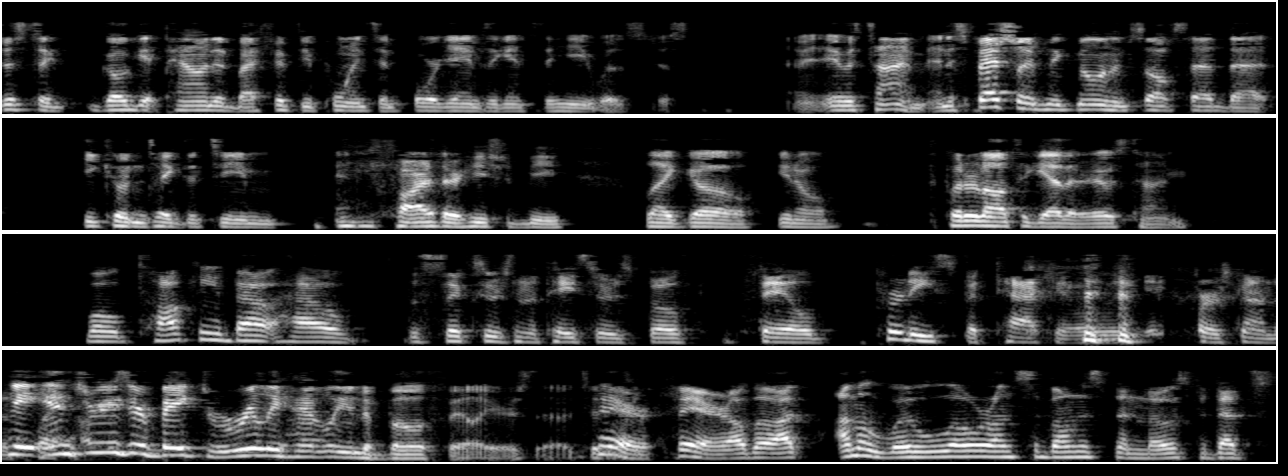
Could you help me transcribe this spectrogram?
just to go get pounded by 50 points in four games against the Heat was just, I mean, it was time. And especially if McMillan himself said that he couldn't take the team any farther. He should be let go. You know, put it all together. It was time. Well, talking about how the Sixers and the Pacers both failed pretty spectacularly in the first round. Of hey, playoffs. injuries are baked really heavily into both failures, though. Fair, fair. Although I, I'm a little lower on Sabonis than most, but that's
